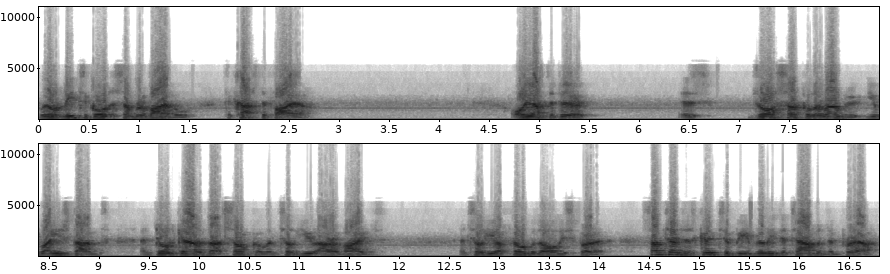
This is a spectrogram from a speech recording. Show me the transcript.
We don't need to go to some revival to catch the fire. All you have to do is draw a circle around you where you stand and don't get out of that circle until you are revived. Until you are filled with the Holy Spirit. Sometimes it's good to be really determined in prayer.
